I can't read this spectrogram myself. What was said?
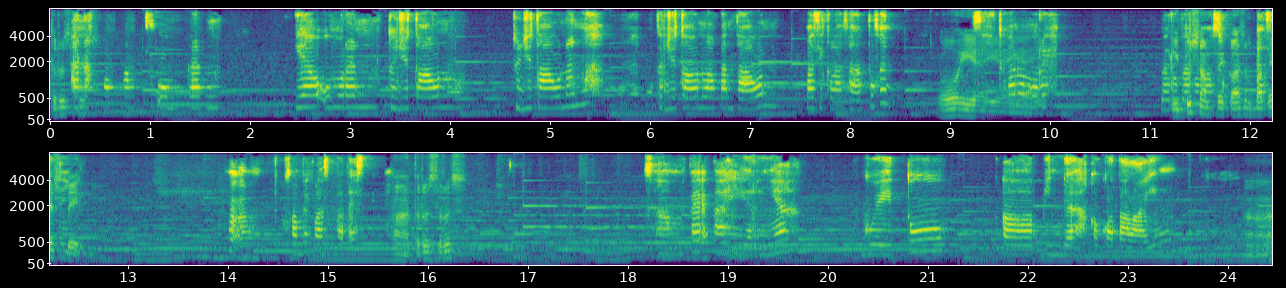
terus anak terus. orang umuran ya umuran 7 tahun 7 tahunan lah 7 tahun 8 tahun masih kelas 1 kan Oh iya iya. itu kan iya. umurnya baru Itu sampai kelas 4 SD. Heeh, sampai kelas 4 SD Ah terus terus. Sampai akhirnya gue itu eh, pindah ke kota lain Ah,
